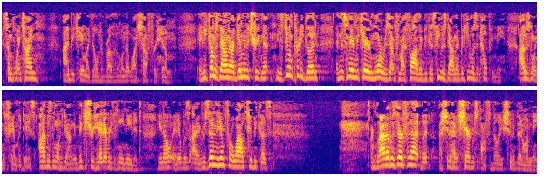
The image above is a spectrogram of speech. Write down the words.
at some point in time I became like the older brother, the one that watched out for him. And he comes down there. I get him into treatment. He's doing pretty good, and this made me carry more resentment for my father because he was down there, but he wasn't helping me. I was going to family days. I was the one down there, making sure he had everything he needed. You know, and it was I resented him for a while too because I'm glad I was there for that, but I should have had a shared responsibility. It shouldn't have been on me.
